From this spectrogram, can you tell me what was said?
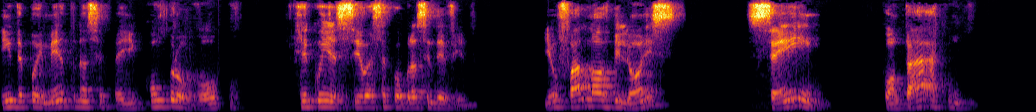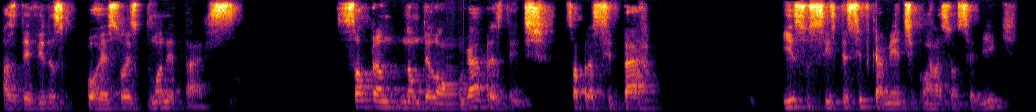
em depoimento na CPI, comprovou, reconheceu essa cobrança indevida. E eu falo 9 bilhões sem contar com as devidas correções monetárias. Só para não delongar, presidente, só para citar isso sim especificamente com relação à CEMIG,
